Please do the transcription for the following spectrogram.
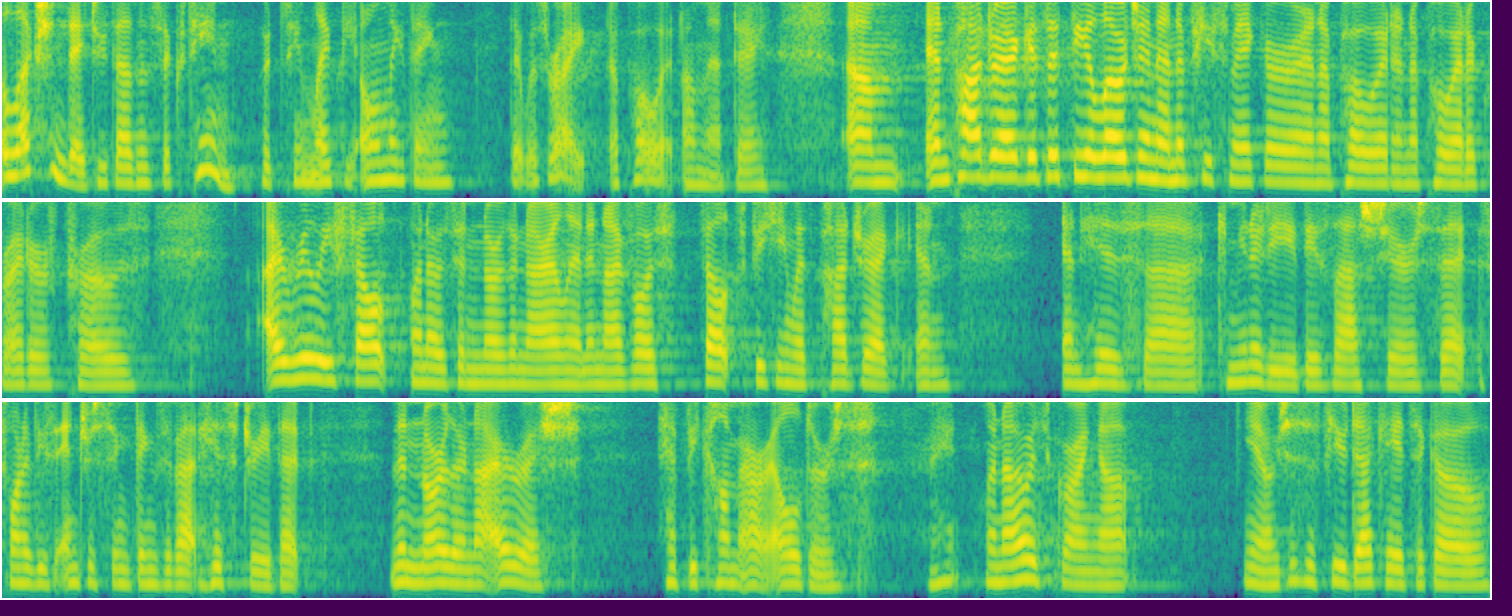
Election Day 2016, which seemed like the only thing that was right, a poet on that day. Um, and Pádraig is a theologian and a peacemaker and a poet and a poetic writer of prose. I really felt when I was in Northern Ireland, and I've always felt speaking with Pádraig and, and his uh, community these last years, that it's one of these interesting things about history that the Northern Irish have become our elders, right? When I was growing up, you know, just a few decades ago,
